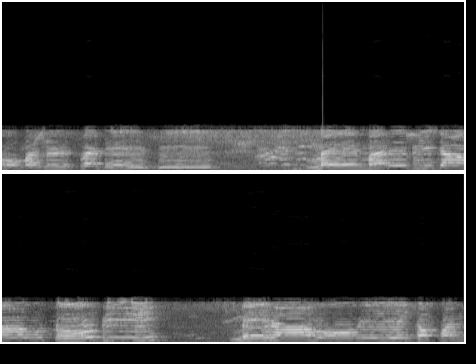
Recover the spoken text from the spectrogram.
हो मन स्वदेशी। मैं मर भी जाऊँ तो भी मेरा हो वे कफन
